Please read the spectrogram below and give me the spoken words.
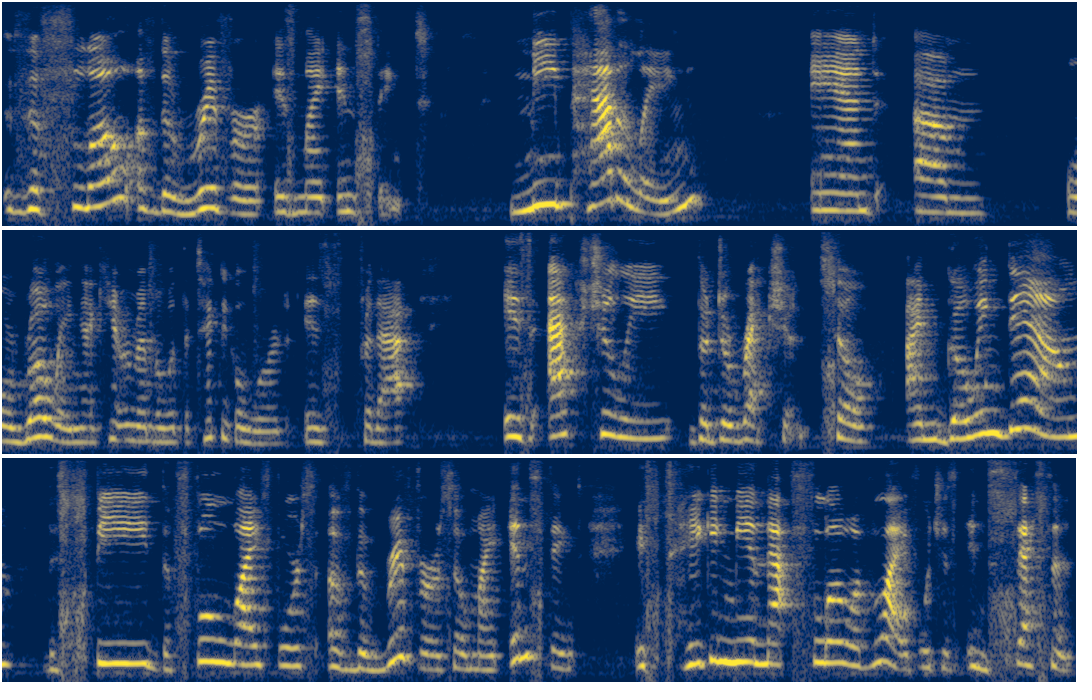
the flow of the river is my instinct. Me paddling and um, or rowing, I can't remember what the technical word is for that, is actually the direction. So I'm going down the speed, the full life force of the river. So my instinct is taking me in that flow of life, which is incessant,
